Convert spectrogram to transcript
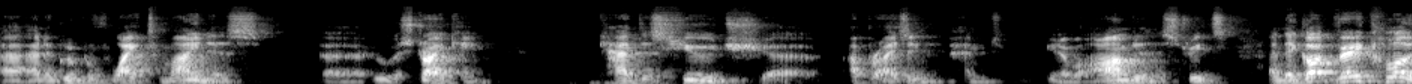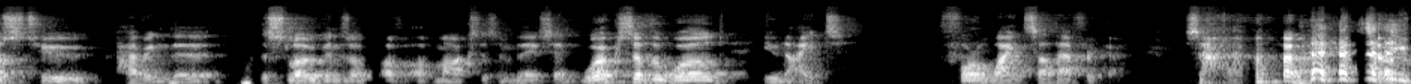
Uh, and a group of white miners uh, who were striking had this huge uh, uprising and you know were armed in the streets. And they got very close to having the the slogans of, of, of marxism. They said workers of the world unite for white south africa. So so,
